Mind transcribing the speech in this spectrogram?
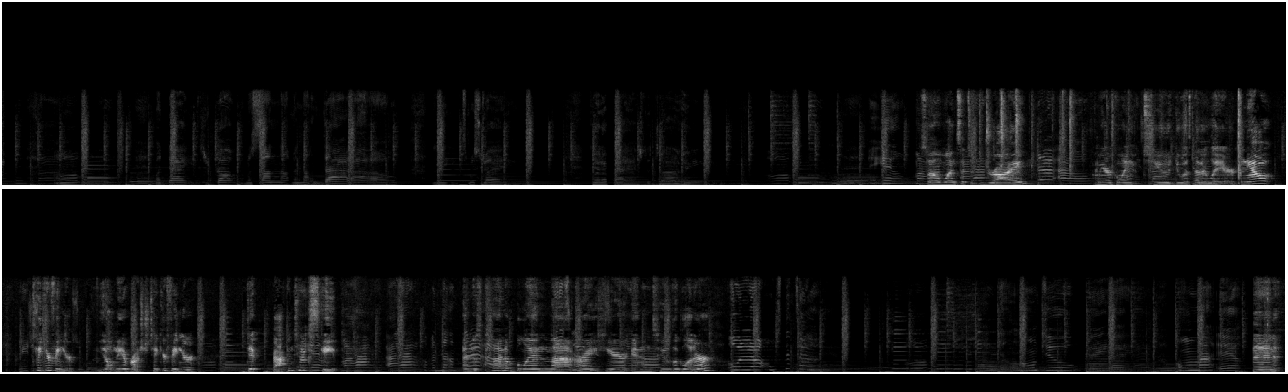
So once it's dry, we are going to do another layer. Now, take your finger. You don't need a brush. Take your finger, dip back into Escape, and just kind of blend that right here into the glitter.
